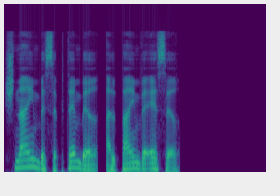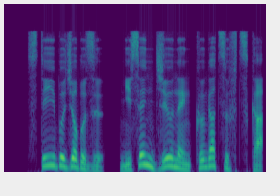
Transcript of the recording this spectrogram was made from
2 בספטמבר 2010 スティーブ・ジョブズ、2010年9月2日。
